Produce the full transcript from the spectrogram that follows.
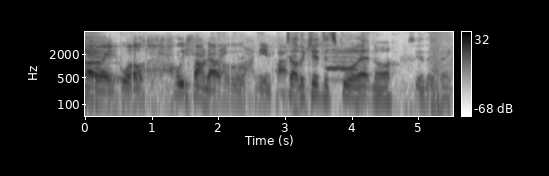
Alright, well, we found out who the imposter Tell the kids at school that, Noah. See what they think.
